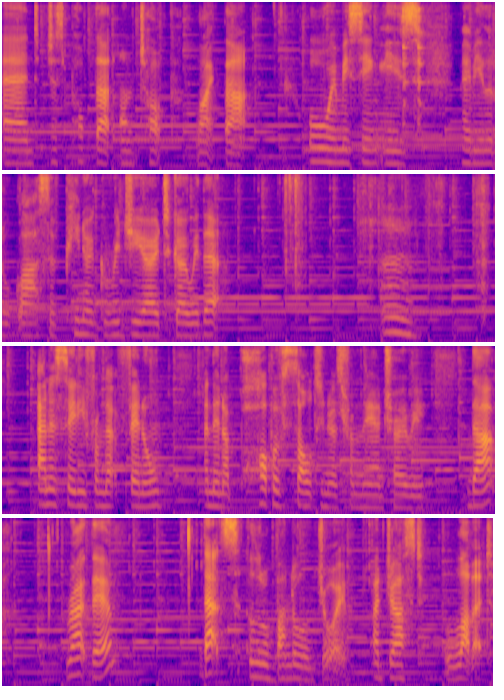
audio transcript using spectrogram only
and just pop that on top like that. All we're missing is maybe a little glass of Pinot Grigio to go with it. Mmm. Aniseedy from that fennel, and then a pop of saltiness from the anchovy. That, right there, that's a little bundle of joy. I just love it.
